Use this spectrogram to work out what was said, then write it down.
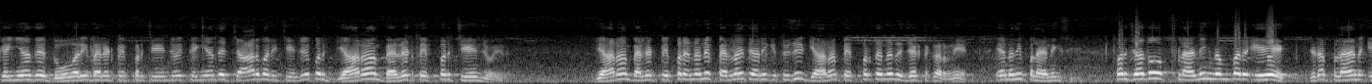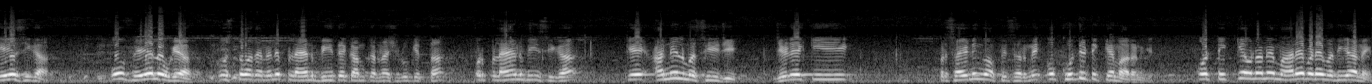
ਕਈਆਂ ਦੇ ਦੋ ਵਾਰੀ ਬੈਲਟ ਪੇਪਰ ਚੇਂਜ ਹੋਏ, ਕਈਆਂ ਦੇ ਚਾਰ ਵਾਰੀ ਚੇਂਜ ਹੋਏ, ਪਰ 11 ਬੈਲਟ ਪੇਪਰ ਚੇਂਜ ਹੋਏ। ਨੇ 11 ਬੈਲਟ ਪੇਪਰ ਇਹਨਾਂ ਨੇ ਪਹਿਲਾਂ ਹੀ ਤਿਆਰੀ ਕੀਤੀ ਸੀ 11 ਪੇਪਰ ਤਾਂ ਇਹਨਾਂ ਰਿਜੈਕਟ ਕਰਨੇ ਇਹ ਇਹਨਾਂ ਦੀ ਪਲੈਨਿੰਗ ਸੀ। ਪਰ ਜਦੋਂ ਪਲੈਨਿੰਗ ਨੰਬਰ A, ਜਿਹੜਾ ਪਲਾਨ A ਸੀਗਾ, ਉਹ ਫੇਲ ਹੋ ਗਿਆ, ਉਸ ਤੋਂ ਬਾਅਦ ਇਹਨਾਂ ਨੇ ਪਲਾਨ B ਤੇ ਕੰਮ ਕਰਨਾ ਸ਼ੁਰੂ ਕੀਤਾ। ਔਰ ਪਲਾਨ B ਸੀਗਾ ਕਿ ਅਨਿਲ ਮਸੀਹ ਜੀ, ਜਿਹੜੇ ਕਿ ਪ੍ਰੈਸਾਈਡਿੰਗ ਆਫੀਸਰ ਨੇ, ਉਹ ਖੁਦ ਹੀ ਟਿੱਕੇ ਮਾਰਨਗੇ। ਉਹ ਟਿੱਕੇ ਉਹਨਾਂ ਨੇ ਮਾਰੇ, ਬੜੇ ਵਧੀਆ ਨੇ।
